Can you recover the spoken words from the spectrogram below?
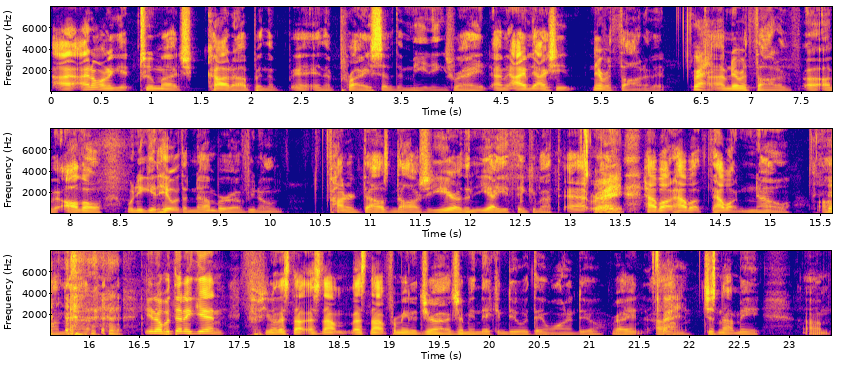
I, I don't want to get too much caught up in the in the price of the meetings, right? I mean, I've actually never thought of it. Right. I've never thought of uh, of it. Although when you get hit with a number of you know hundred thousand dollars a year, then yeah, you think about that, right? Right. How about how about how about no on that? you know, but then again, you know, that's not that's not that's not for me to judge. I mean, they can do what they want to do, right? Um, Right. Just not me. Um,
